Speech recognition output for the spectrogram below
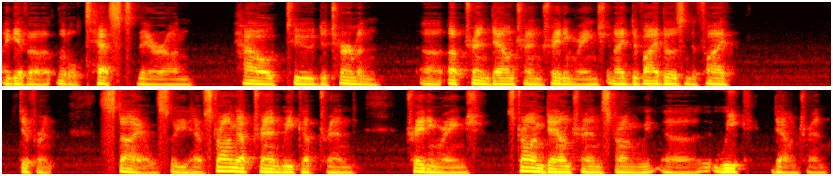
I give a little test there on how to determine uh, uptrend, downtrend, trading range, and I divide those into five different styles. So you have strong uptrend, weak uptrend, trading range, strong downtrend, strong uh, weak downtrend,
